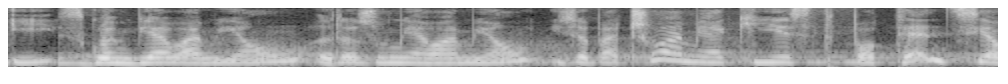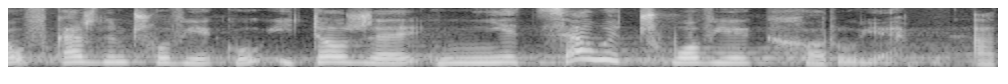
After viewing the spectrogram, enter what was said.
i zgłębiałam ją, rozumiałam ją i zobaczyłam, jaki jest potencjał w każdym człowieku i to, że nie cały człowiek choruje. A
